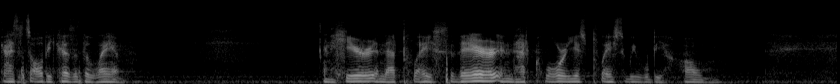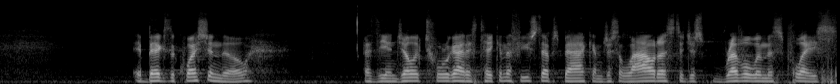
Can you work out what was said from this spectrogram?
Guys, it's all because of the Lamb. And here in that place, there in that glorious place, we will be home. It begs the question, though as the angelic tour guide has taken a few steps back and just allowed us to just revel in this place,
